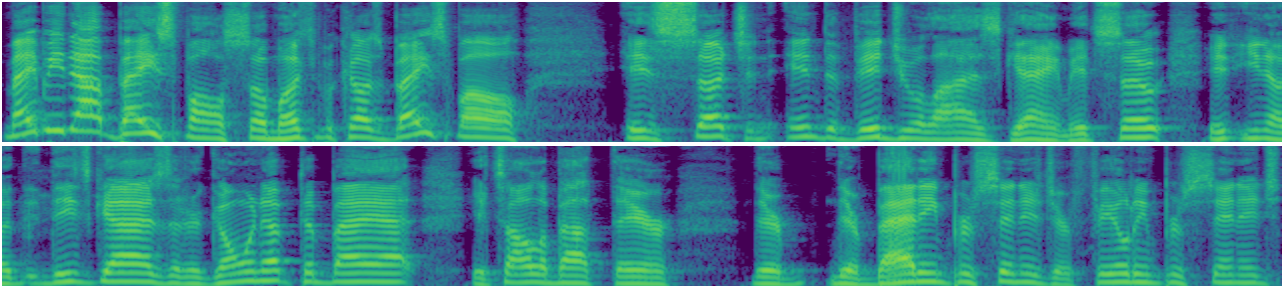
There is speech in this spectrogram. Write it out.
maybe not baseball so much because baseball is such an individualized game. It's so it, you know th- these guys that are going up to bat. It's all about their their their batting percentage, their fielding percentage.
